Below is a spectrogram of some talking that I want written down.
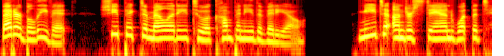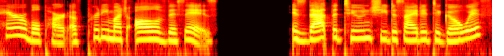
better believe it, she picked a melody to accompany the video. Need to understand what the terrible part of pretty much all of this is. Is that the tune she decided to go with?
